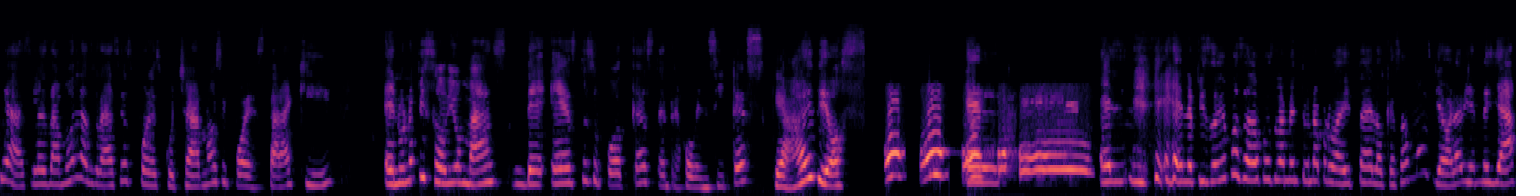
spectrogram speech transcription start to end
gracias, les damos las gracias por escucharnos y por estar aquí en un episodio más de este su podcast entre jovencites, que ay Dios, El- el, el episodio pasado fue solamente una probadita de lo que somos y ahora viene ya,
